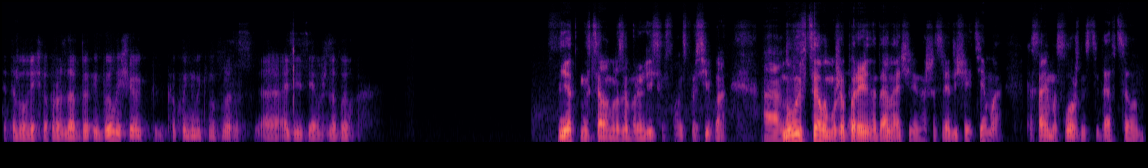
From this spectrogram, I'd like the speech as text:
это был весь вопрос. Да, и был еще какой-нибудь вопрос, э, Азиз, я уже забыл. Нет, мы в целом разобрались, Аслан, спасибо. А, ну, вы в целом уже да. параллельно, да, начали. Наша следующая тема касаемо сложности, да, в целом.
